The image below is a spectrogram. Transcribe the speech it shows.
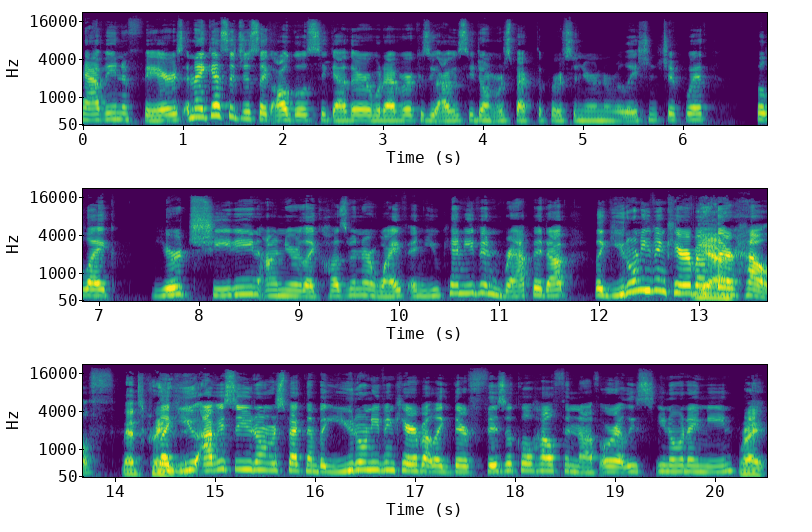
having affairs. And I guess it just like all goes together or whatever because you obviously don't respect the person you're in a relationship with. But like you're cheating on your like husband or wife and you can't even wrap it up. Like you don't even care about Yeah. their health. That's crazy. Like you obviously you don't respect them, but you don't even care about like their physical health enough, or at least you know what I mean. right.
